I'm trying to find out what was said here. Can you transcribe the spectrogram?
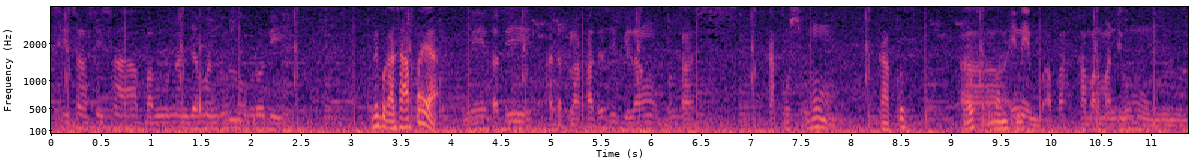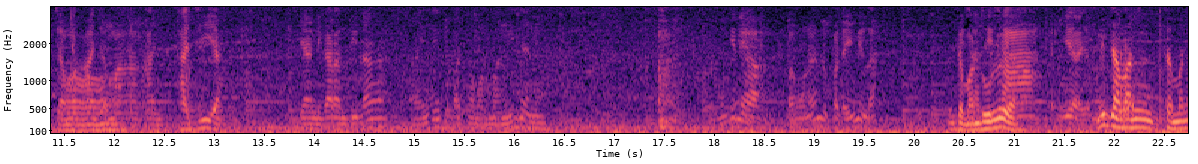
Sisa-sisa bangunan zaman dulu Brody Ini bekas apa ya? ini tadi ada plakatnya sih bilang bekas kakus umum Kakus. Terus Eh, apaan sih? ini apa kamar mandi umum dulu jamaah Oh. jamaah haji, ya yang di karantina nah ini bekas kamar mandinya nih mungkin ya bangunan udah pada inilah zaman Sisa-sisa. dulu ya. iya Ini zaman zaman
